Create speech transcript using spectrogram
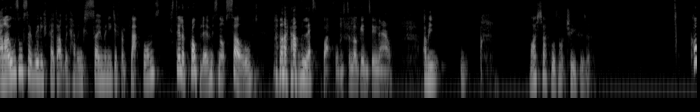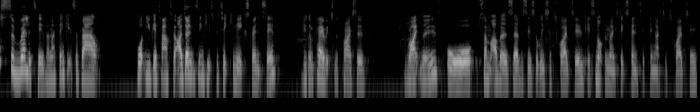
And I was also really fed up with having so many different platforms. Still a problem, it's not solved, but I have less platforms to log into now. I mean, life cycle is not cheap, is it? Costs are relative, and I think it's about what you get out of it. I don't think it's particularly expensive. If you compare it to the price of Rightmove or some other services that we subscribe to, it's not the most expensive thing I subscribe to.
